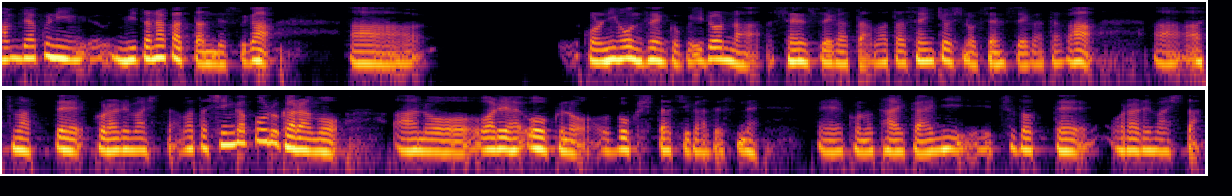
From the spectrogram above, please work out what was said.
300人満たなかったんですが、この日本全国いろんな先生方、また宣教師の先生方が集まって来られました。またシンガポールからも、あの、割合多くの牧師たちがですね、えこの大会に集っておられました。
